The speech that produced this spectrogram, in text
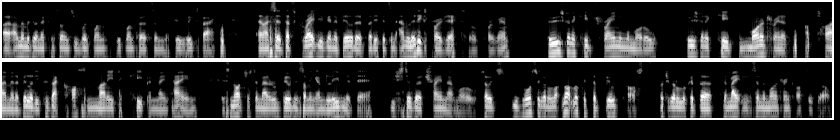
I, I remember doing a consultancy with one with one person a few weeks back, and I said, "That's great, you're going to build it, but if it's an analytics project or program, who's going to keep training the model? Who's going to keep monitoring its uptime and ability? Because that costs money to keep and maintain." It's not just a matter of building something and leaving it there you've still got to train that model. So it's you've also got to not look at the build costs, but you've got to look at the, the maintenance and the monitoring costs as well.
